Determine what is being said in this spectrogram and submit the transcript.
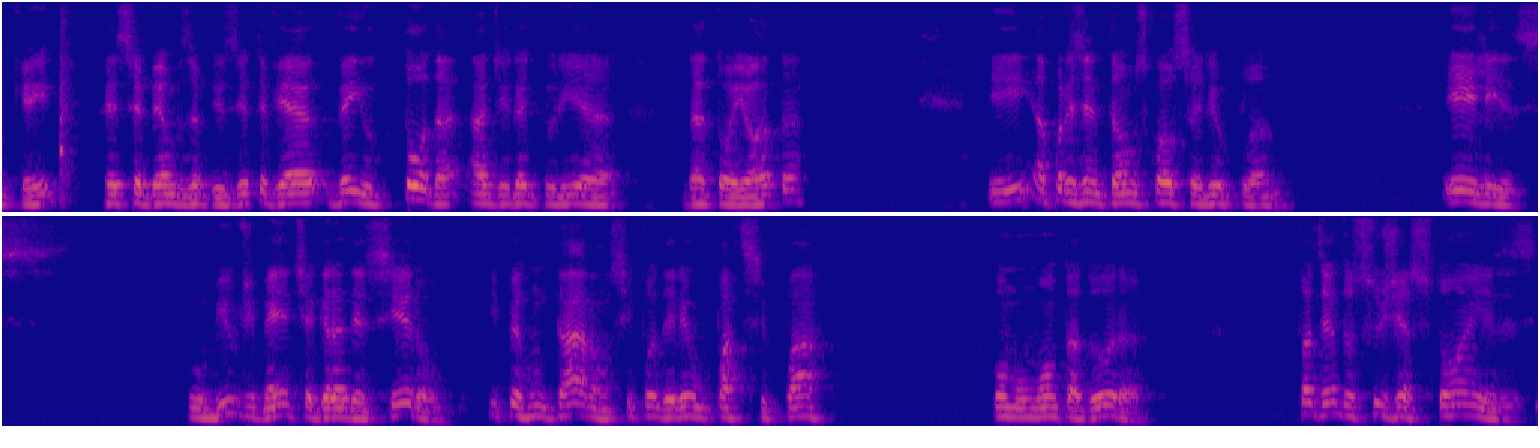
ok, recebemos a visita, veio toda a diretoria da Toyota e apresentamos qual seria o plano. Eles humildemente agradeceram e perguntaram se poderiam participar como montadora, fazendo sugestões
